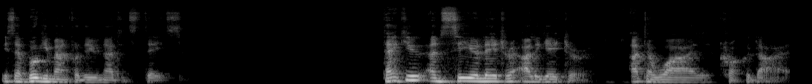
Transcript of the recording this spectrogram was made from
is a boogeyman for the United States. Thank you and see you later, alligator, at a while, crocodile.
